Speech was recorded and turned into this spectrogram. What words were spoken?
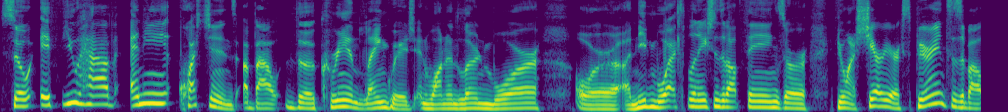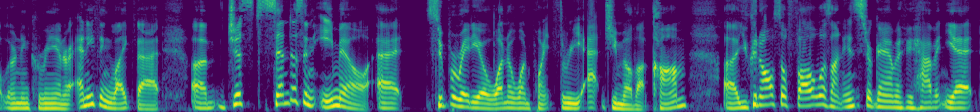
so if you have any questions about the Korean language and want to learn more or uh, need more explanations about things, or if you want to share your experiences about learning Korean or anything like that, um, just send us an email at superradio101.3 at gmail.com. Uh, you can also follow us on Instagram if you haven't yet,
